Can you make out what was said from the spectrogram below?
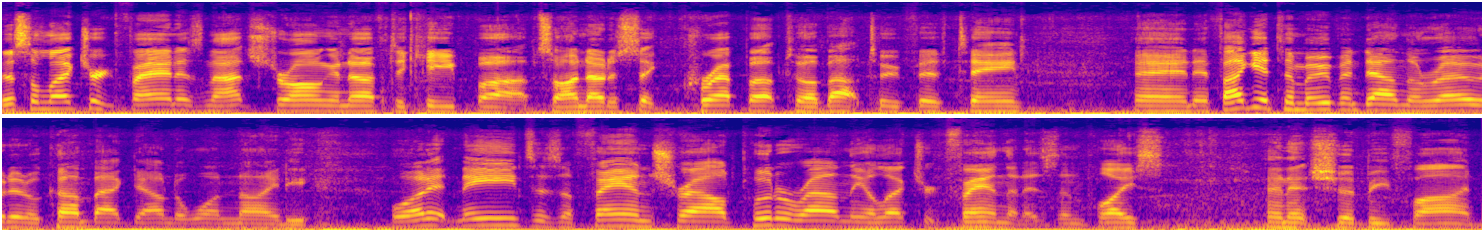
This electric fan is not strong enough to keep up. So I noticed it crept up to about 215. And if I get to moving down the road, it'll come back down to 190. What it needs is a fan shroud put around the electric fan that is in place and it should be fine.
